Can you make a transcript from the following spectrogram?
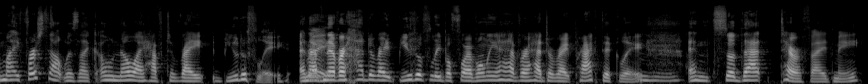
my first thought was like, oh no, I have to write beautifully. And I've never had to write beautifully before. I've only ever had to write practically. Mm-hmm. And so that terrified me.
